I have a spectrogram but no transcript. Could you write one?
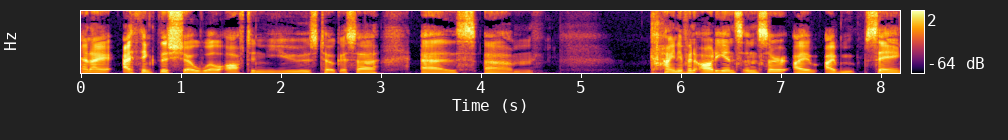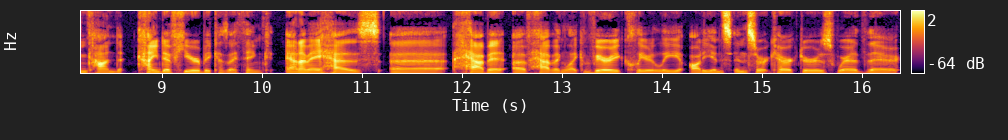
And I, I think this show will often use Togusa as um, kind of an audience insert. I, I'm saying kind, kind of here because I think anime has a habit of having like very clearly audience insert characters where their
